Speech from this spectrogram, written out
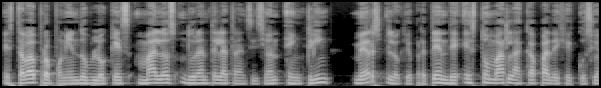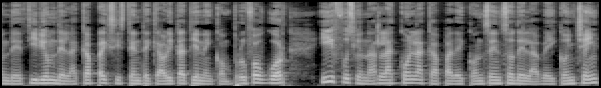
estaba proponiendo bloques malos durante la transición en Clean Merge lo que pretende es tomar la capa de ejecución de Ethereum de la capa existente que ahorita tienen con Proof of Work y fusionarla con la capa de consenso de la Bacon Chain,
